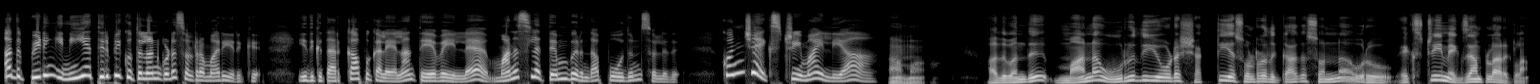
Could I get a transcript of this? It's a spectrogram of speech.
அது பிடுங்கி நீயே திருப்பி குத்தலன்னு கூட சொல்ற மாதிரி இருக்கு. இதுக்கு தற்காப்பு கலையெல்லாம் தேவையில்ல. மனசுல தெம்பு இருந்தா போதும்னு சொல்லுது. கொஞ்சம் எக்ஸ்ட்ரீமா இல்லையா? ஆமா. அது வந்து மன உறுதியோட சக்தியை சொல்றதுக்காக சொன்ன ஒரு எக்ஸ்ட்ரீம் எக்ஸாம்பிளா இருக்கலாம்.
